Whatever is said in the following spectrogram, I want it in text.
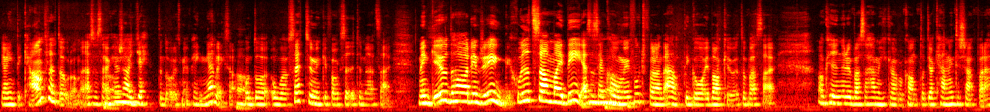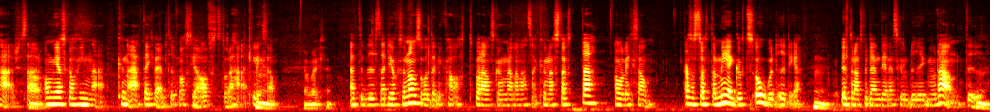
jag inte kan sluta oroa mig. Alltså så här, jag Ja. kanske har jättedåligt med pengar liksom. Ja. Och då oavsett hur mycket folk säger till mig att så här, men gud har din rygg, skitsamma idé. Alltså så jag Ja. kommer ju fortfarande alltid gå i bakhuvudet och bara så här. Okej, nu är det bara så här mycket kvar på kontot. Jag kan inte köpa det här. Så här Ja. Om jag ska hinna kunna äta ikväll typ, måste jag avstå det här. Liksom. Mm. Ja, verkligen. Att det blir så här, det är också någon så delikat balansgång mellan att så här, kunna stötta och liksom Alltså stötta med Guds ord i det Mm, utan att för den delen skulle bli ignorant i mm.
